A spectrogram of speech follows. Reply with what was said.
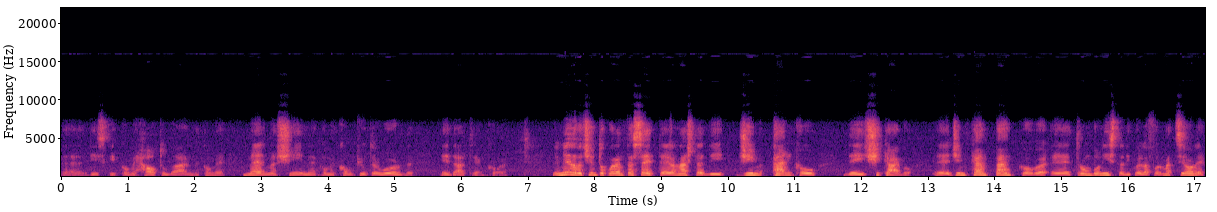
eh, dischi come Autobahn, come Man Machine, come Computer World ed altri ancora. Nel 1947 è la nascita di Jim Pankow dei Chicago. Eh, Jim Pankow è trombonista di quella formazione,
